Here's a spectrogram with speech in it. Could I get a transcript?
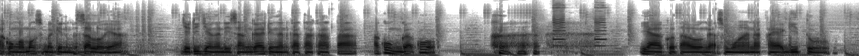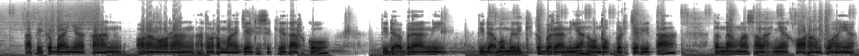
Aku ngomong sebagian besar loh ya, jadi jangan disanggah dengan kata-kata aku enggak kok. ya aku tahu enggak semua anak kayak gitu. Tapi kebanyakan orang-orang atau remaja di sekitarku tidak berani, tidak memiliki keberanian untuk bercerita tentang masalahnya ke orang tuanya.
